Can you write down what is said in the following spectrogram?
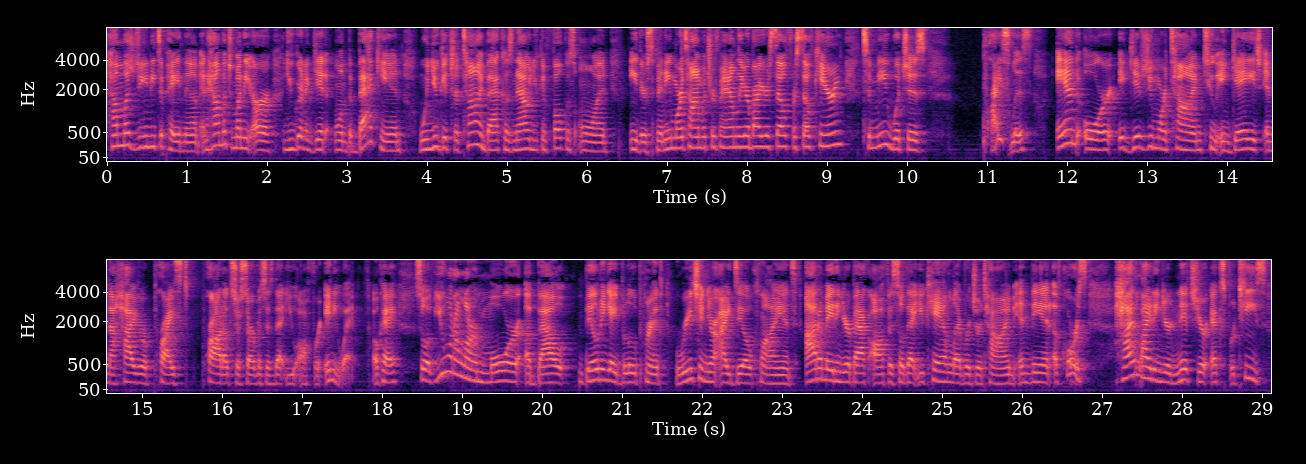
How much do you need to pay them? And how much money are you going to get on the back end when you get your time back? Because now you can focus on either spending more time with your family or by yourself for self-caring to me which is priceless and or it gives you more time to engage in the higher priced products or services that you offer anyway. Okay. So if you want to learn more about building a blueprint, reaching your ideal clients, automating your back office so that you can leverage your time, and then, of course, highlighting your niche, your expertise,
